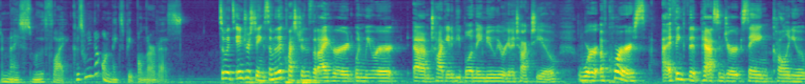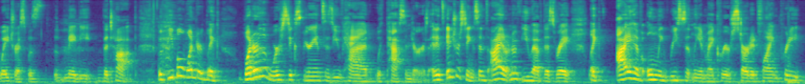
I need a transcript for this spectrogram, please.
a nice, smooth flight because we know it makes people nervous. So it's interesting. Some of the questions that I heard when we were um, talking to people and they knew we were going to talk to you were, of course, I think the passenger saying calling you a waitress was maybe the top. But people wondered, like, what are the worst experiences you've had with passengers? And it's interesting since I, I don't know if you have this, Ray. Like, I have only recently in my career started flying pretty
